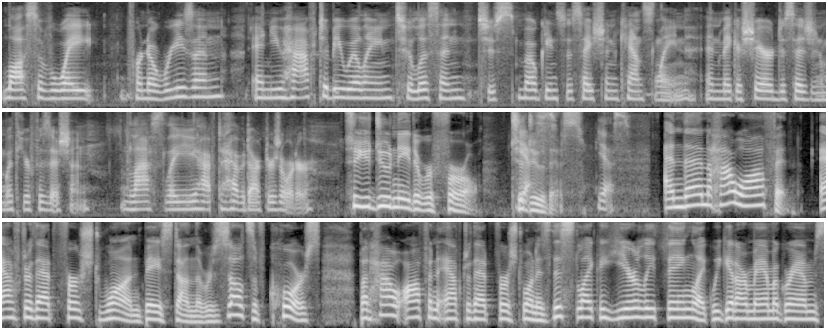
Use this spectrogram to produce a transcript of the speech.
loss of weight for no reason. And you have to be willing to listen to smoking cessation counseling and make a shared decision with your physician. And lastly, you have to have a doctor's order. So, you do need a referral to yes. do this. Yes. And then, how often? After that first one based on the results, of course. But how often after that first one? Is this like a yearly thing? Like we get our mammograms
